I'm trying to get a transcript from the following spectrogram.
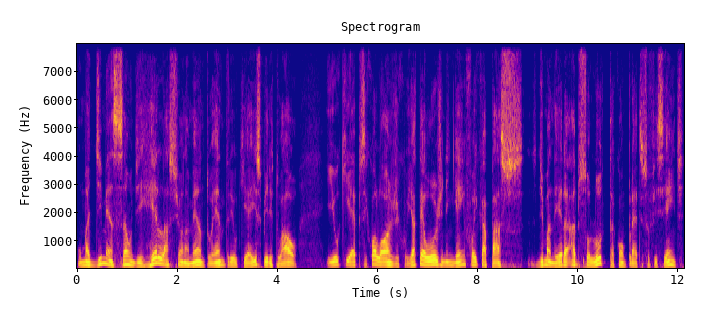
uma dimensão de relacionamento entre o que é espiritual e o que é psicológico. E até hoje ninguém foi capaz, de maneira absoluta, completa e suficiente,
